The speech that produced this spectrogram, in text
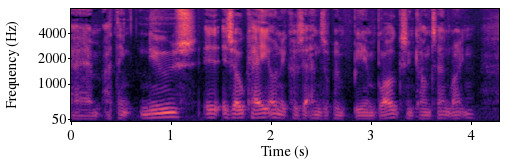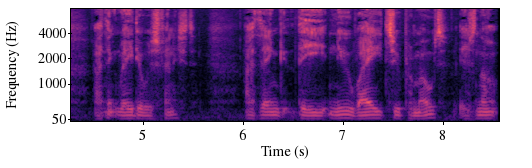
um, I think news is, is okay only because it ends up in being blogs and content writing. I think radio is finished. I think the new way to promote is not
